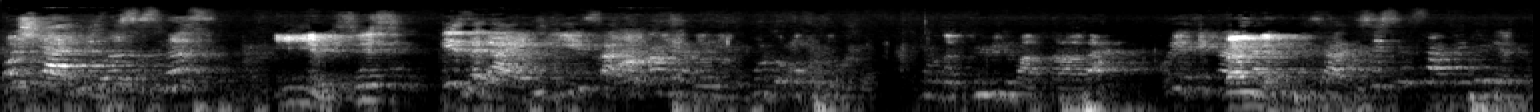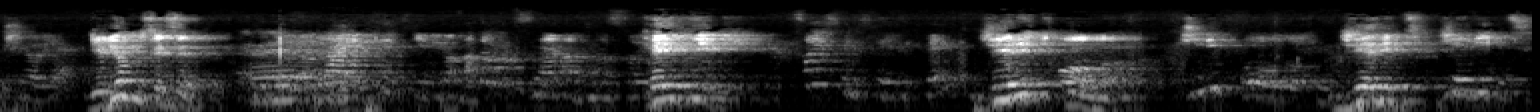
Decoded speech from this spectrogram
Hoş geldiniz. Nasılsınız? İyiyim siz? Biz de gayet iyiyiz. Zaten Ankara'dayız. Burada okuduk. Burada büyüdüm hatta ben. Buraya tekrar Ben de. geldim Güzeldi. Sesiniz zaten geliyor şöyle. Geliyor mu sesim? Ee, gayet ses geliyor. Adınız ne? Adınız soy Tevfik. Soy isminiz Tevfik Bey. Cerit oğlu. Cirit oğlu. Cerit. Cerit.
